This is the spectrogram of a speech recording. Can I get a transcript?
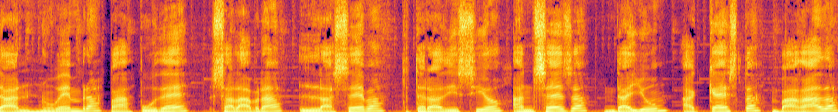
de novembre va poder celebrar la seva tradició encesa de llum. Aquesta vegada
